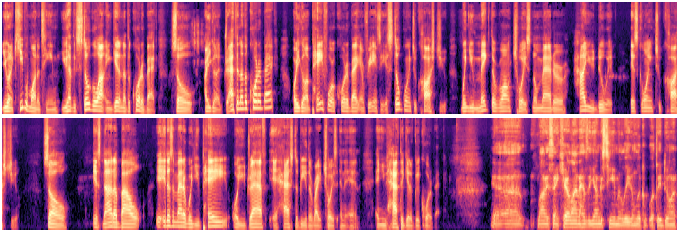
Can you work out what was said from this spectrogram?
You're going to keep him on the team. You have to still go out and get another quarterback. So, are you going to draft another quarterback, or are you going to pay for a quarterback in free agency? It's still going to cost you. When you make the wrong choice, no matter how you do it, it's going to cost you. So, it's not about it, doesn't matter where you pay or you draft, it has to be the right choice in the end. And you have to get a good quarterback. Yeah, uh, Lonnie's saying Carolina has the youngest team in the league, and look at what they're doing.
